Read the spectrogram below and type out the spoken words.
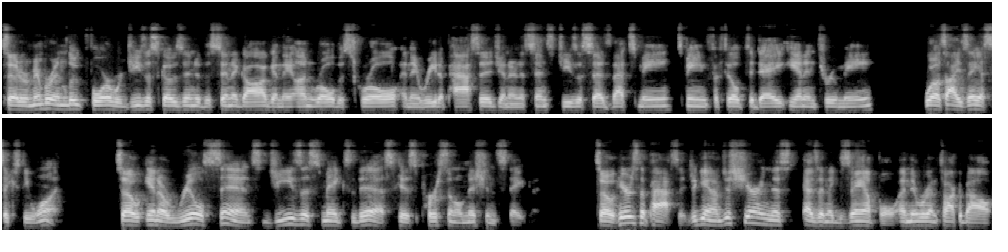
So remember in Luke 4 where Jesus goes into the synagogue and they unroll the scroll and they read a passage and in a sense Jesus says that's me. It's being fulfilled today in and through me. Well, it's Isaiah 61. So in a real sense, Jesus makes this his personal mission statement. So here's the passage. Again, I'm just sharing this as an example and then we're going to talk about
